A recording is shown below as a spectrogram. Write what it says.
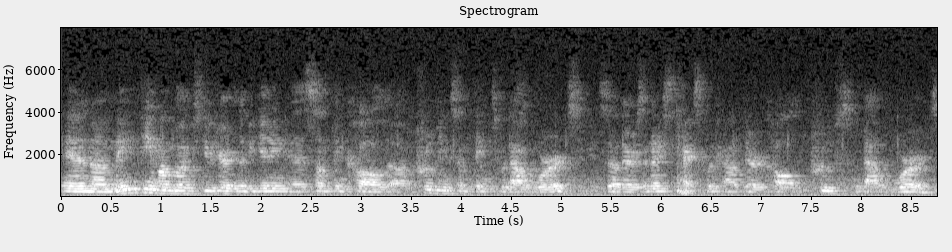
And uh, main theme I'm going to do here in the beginning is something called uh, proving some things without words. So there's a nice textbook out there called Proofs Without Words.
